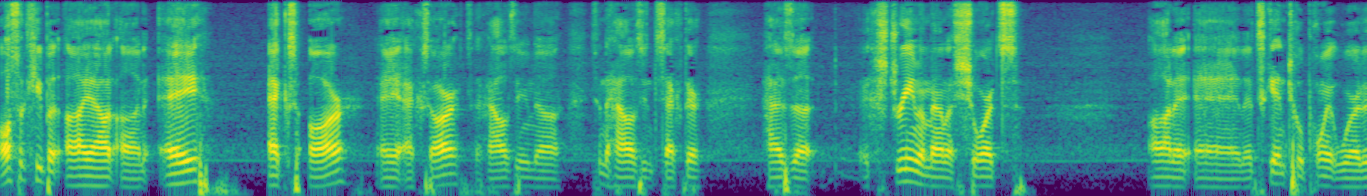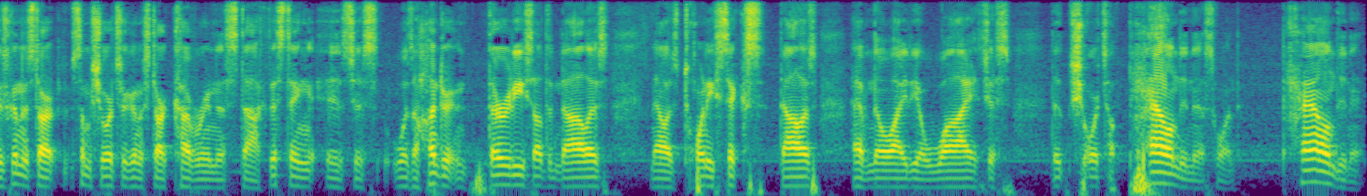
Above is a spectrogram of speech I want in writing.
Also, keep an eye out on AXR. AXR. It's a housing. Uh, it's in the housing sector. Has a extreme amount of shorts on it, and it's getting to a point where there's going to start. Some shorts are going to start covering this stock. This thing is just was 130 something dollars. Now it's 26 dollars. I have no idea why. It's just the shorts are pounding this one, pounding it.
